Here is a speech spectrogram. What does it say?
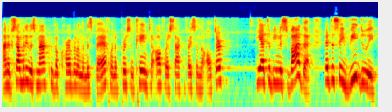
And if somebody was makriv a korban on the mizbech, when a person came to offer a sacrifice on the altar, he had to be misvada, he had to say vidui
